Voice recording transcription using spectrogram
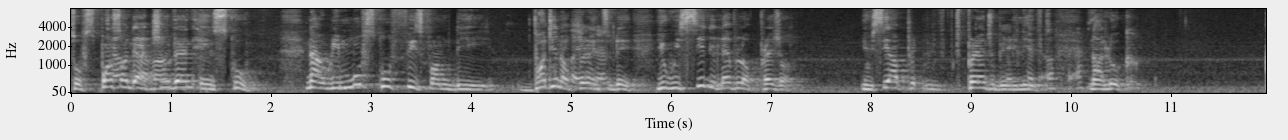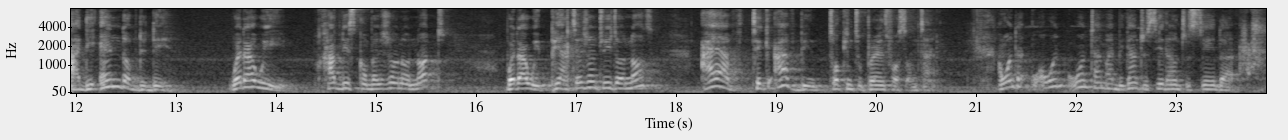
to sponsor their children in school. Now, remove school fees from the burden of parents today. You will see the level of pressure. You see how parents will be relieved. Now, look, at the end of the day, whether we have this conversation or not, whether we pay attention to it or not, I have taken, I have been talking to parents for some time. And one, time- one, one time I began to sit down to say that, "Ah,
